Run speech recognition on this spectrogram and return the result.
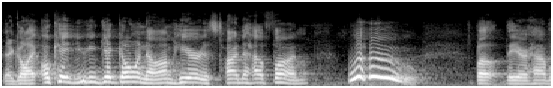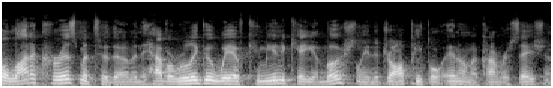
They go like, okay, you can get going now. I'm here. It's time to have fun. Woohoo! but they have a lot of charisma to them and they have a really good way of communicating emotionally to draw people in on a conversation.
